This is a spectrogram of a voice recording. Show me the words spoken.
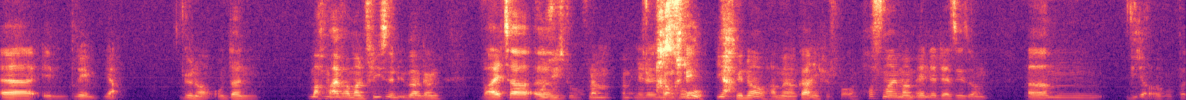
äh, in Bremen. Ja, genau. Und dann machen wir einfach mal einen fließenden Übergang weiter. Wo ähm, siehst du Hoffenheim am Ende der Saison so, stehen? ja genau, haben wir noch gar nicht besprochen. Hoffenheim am Ende der Saison. Ähm, wieder Europa.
